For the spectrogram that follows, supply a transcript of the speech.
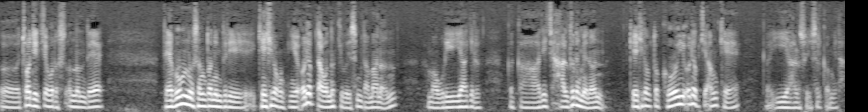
어, 조직적으로 썼는데 대부분 성도님들이 계시록은 굉장히 어렵다고 느끼고 있습니다만은 아마 우리 이야기를 끝까지 잘 들으면은 계시록도 거의 어렵지 않게 그 이해할 수 있을 겁니다.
